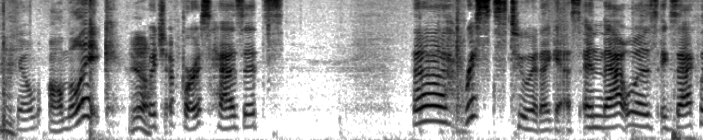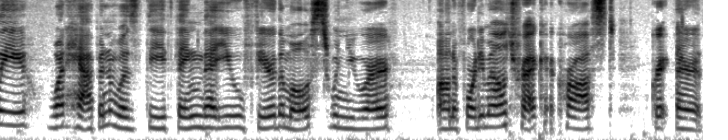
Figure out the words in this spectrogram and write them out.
you know, on the lake. Yeah. Which, of course, has its uh, risks to it, I guess. And that was exactly what happened. Was the thing that you fear the most when you are on a forty-mile trek across Great er,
